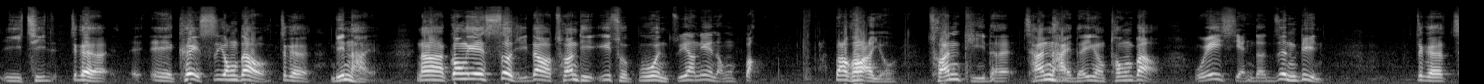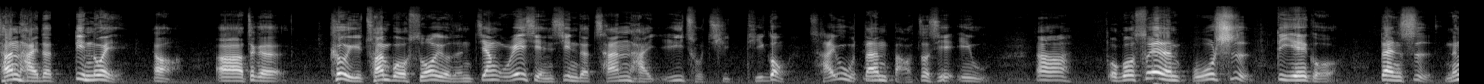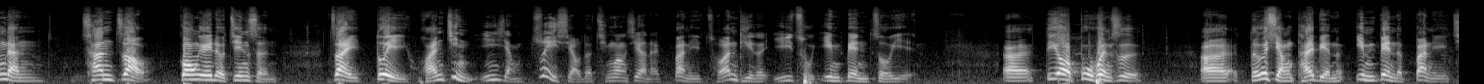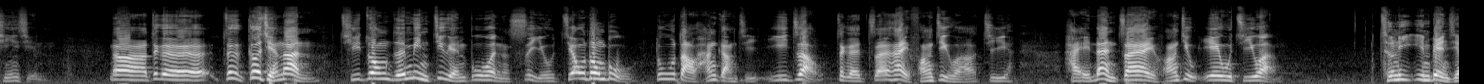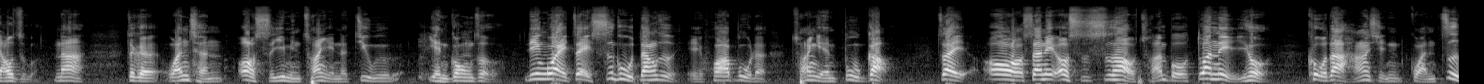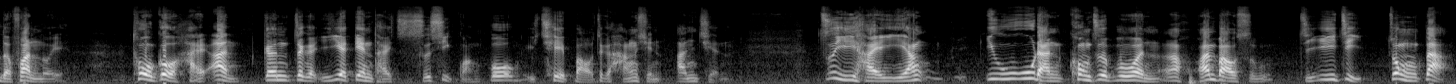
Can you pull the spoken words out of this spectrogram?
以及这个也可以适用到这个领海。那公约涉及到船体移除部分，主要内容包包括有船体的残骸的一种通报、危险的认定、这个残骸的定位啊啊这个。可以船舶所有人将危险性的残骸移除，去提供财务担保这些义务。啊，我国虽然不是缔约国，但是仍然参照公约的精神，在对环境影响最小的情况下来办理船体的移除应变作业。呃，第二部分是呃，得享台扁应变的办理情形。那这个这个搁浅案。其中人命救援部分是由交通部督导航港局依照这个灾害防救法及海难灾害防救业务计划，成立应变小组，那这个完成二十一名船员的救援工作。另外，在事故当日也发布了船员布告，在二三月二十四号船舶断裂以后，扩大航行管制的范围，透过海岸。跟这个渔业电台持续广播，以确保这个航行安全。至于海洋油污染控制部分，那环保署即依据重大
